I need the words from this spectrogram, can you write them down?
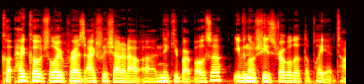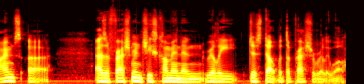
co- head coach Lori Perez actually shouted out uh, Nikki Barbosa, even though she's struggled at the plate at times as a freshman, she's come in and really just dealt with the pressure really well.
